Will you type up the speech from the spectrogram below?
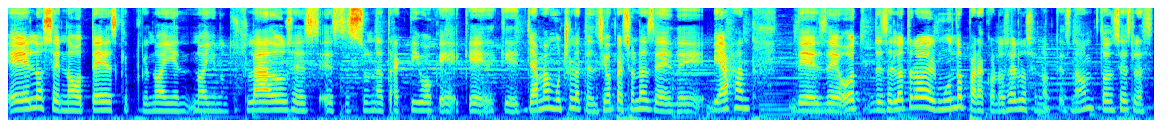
Eh, los cenotes, que porque no hay en, no hay en otros lados, es, es, es un atractivo que, que- llama mucho la atención. Personas de, de- viajan desde, desde el otro lado del mundo para conocer los cenotes, ¿no? Entonces las,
